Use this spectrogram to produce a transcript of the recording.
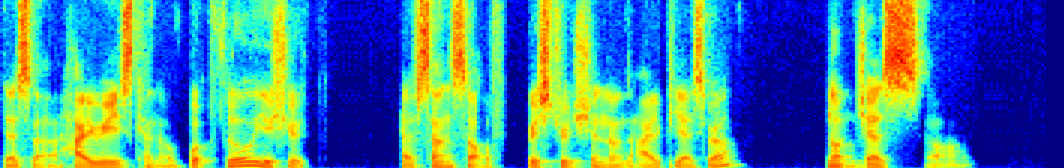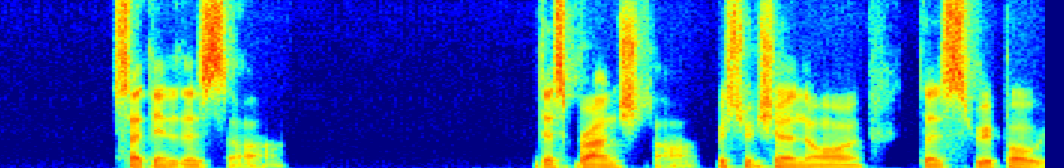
that's a high risk kind of workflow, you should have some sort of restriction on the IP as well, not just uh, setting this uh, this branch uh, restriction or this repo.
